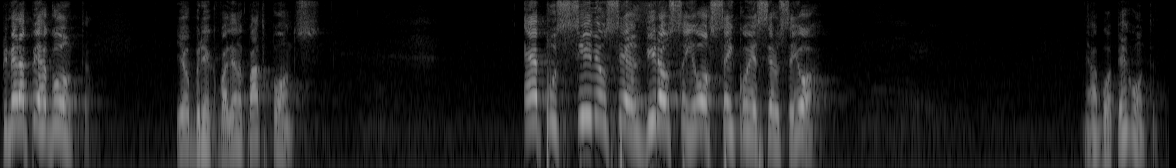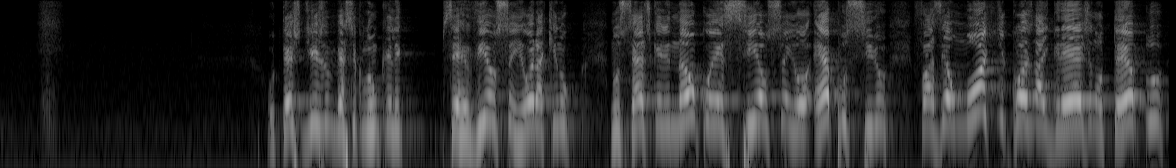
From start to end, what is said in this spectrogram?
Primeira pergunta, e eu brinco, valendo quatro pontos. É possível servir ao Senhor sem conhecer o Senhor? É uma boa pergunta. O texto diz no versículo 1 que ele servia o Senhor, aqui no, no 7 que ele não conhecia o Senhor. É possível fazer um monte de coisa na igreja, no templo,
